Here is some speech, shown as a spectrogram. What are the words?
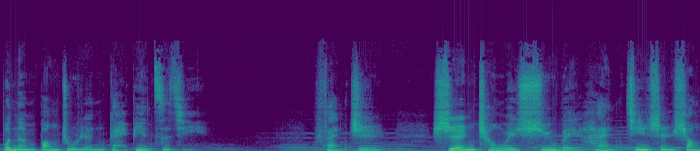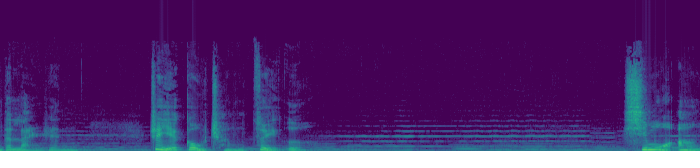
不能帮助人改变自己。反之，使人成为虚伪和精神上的懒人，这也构成罪恶。西莫盎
